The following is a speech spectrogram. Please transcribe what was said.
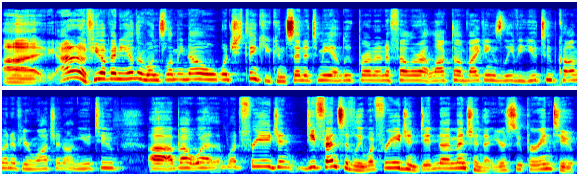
uh, I don't know if you have any other ones. Let me know what you think. You can send it to me at Luke Braun NFL or at Locked On Vikings. Leave a YouTube comment if you're watching on YouTube uh, about what what free agent defensively, what free agent didn't I mention that you're super into?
